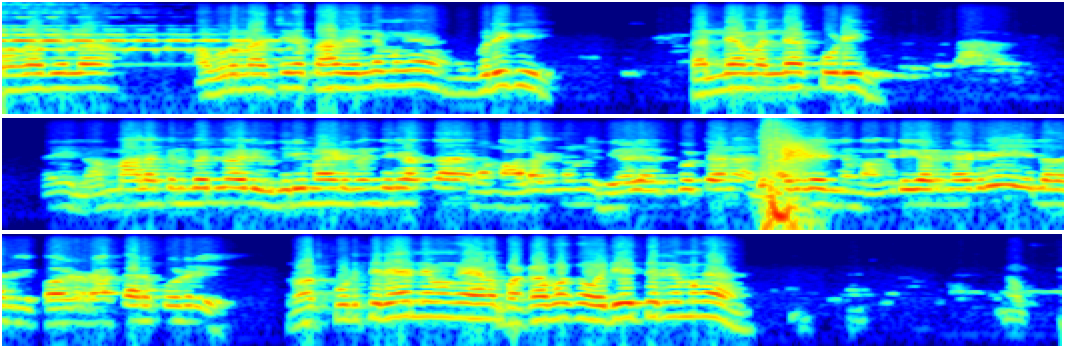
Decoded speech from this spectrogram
ಹೋಗೋದಿಲ್ಲ. ಅವ್ರ ನಾಚಿಗೆ ತಾದಿಲ್ಲ ನಿಮಗೆ? ಇಬ್ಬರಿಗೆ ಕಲ್ಯ ಮಲ್ಯ ಕೂಡಿ. ನಮ್ಮ ಮಾಲಕನ ಬಂದ್ ನೋಡಿ ಉದುರಿ ಮಾಡಿ ಬಂದಿರಿ ಅತ್ತ. ನಮ್ಮ ಮಾಲಕನ ಹೇಳಿ ಅದ್ಬಿಟ್ಟಾನ ನಡ್ರಿ ನಮ್ಮ ಅಂಗಡಿಗಾರ ನಡ್ರಿ, ಇಲ್ಲ ಕೊಡ್ರಿ ರೊಕ್ಕ ಕೊಡ್ರಿ. ರೊಕ್ಕ ಕೊಡ್ತೀರ ನಿಮ್ಗೆ? ಏನು ಬಕ ಬಕ ಒದಿಯತ್ತೀರಿ ನಿಮ್ಗ? ಅಪ್ಪ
